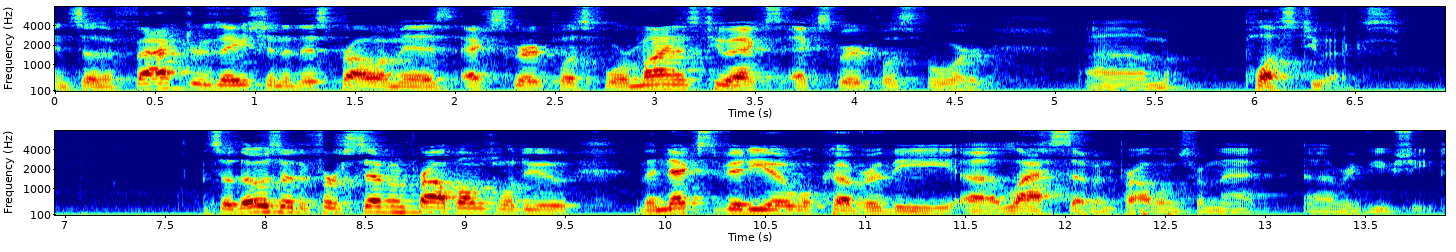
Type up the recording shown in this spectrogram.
And so the factorization of this problem is x squared plus 4 minus 2x, x squared plus 4 um, plus 2x. So those are the first seven problems. We'll do the next video. We'll cover the uh, last seven problems from that uh, review sheet.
